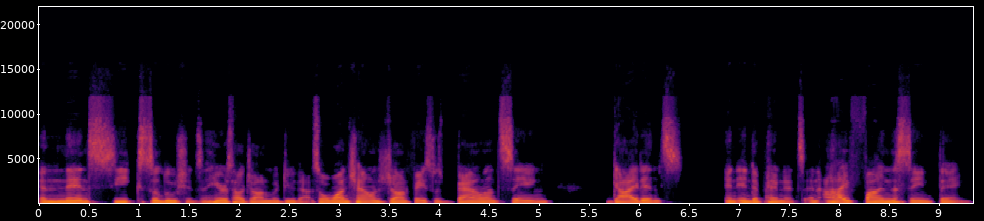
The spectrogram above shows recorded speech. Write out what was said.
and then seek solutions? And here's how John would do that. So, one challenge John faced was balancing guidance and independence. And I find the same thing.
